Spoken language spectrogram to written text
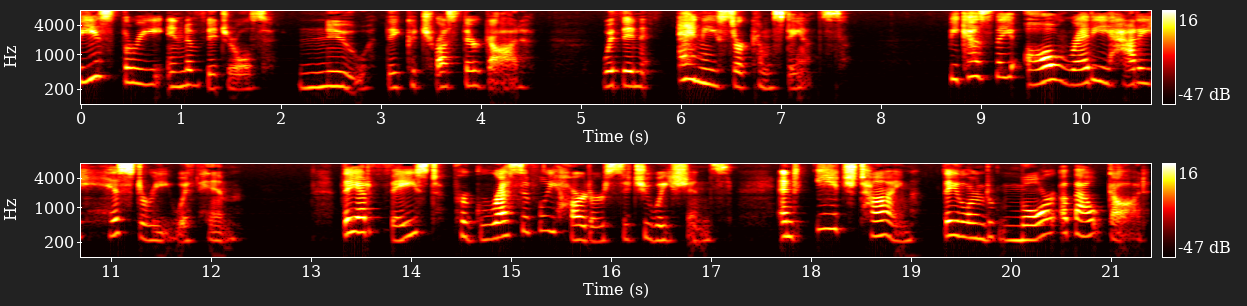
these three individuals knew they could trust their God within any circumstance because they already had a history with Him. They had faced progressively harder situations, and each time they learned more about God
